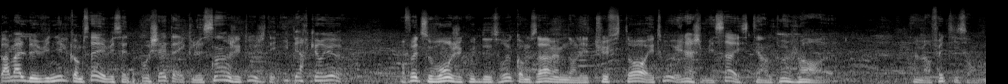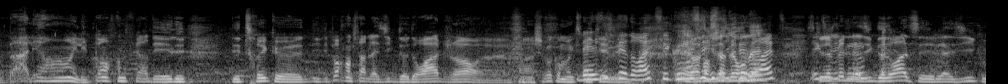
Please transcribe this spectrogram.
pas mal de vinyles comme ça, il y avait cette pochette avec le singe et tout, j'étais hyper curieux. En fait, souvent, j'écoute des trucs comme ça, même dans les thrift stores et tout, et là, je mets ça et c'était un peu genre. euh, ah, mais en fait, il s'en bat les reins, il est pas en train de faire des, des, des trucs. euh, il est pas en train de faire de la zig de droite, genre. euh, Enfin, je sais pas comment La expliquer. zik mais- de droite, c'est quoi la zik de droite Ce que j'appelle la zik de droite, c'est la zik où.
